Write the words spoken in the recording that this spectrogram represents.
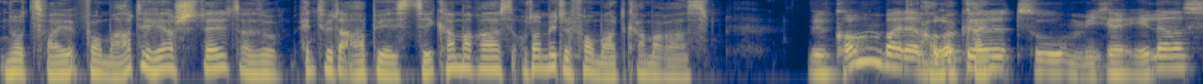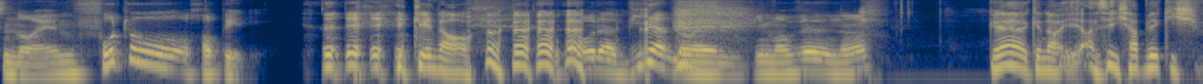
nur zwei Formate herstellt, also entweder APS-C-Kameras oder Mittelformatkameras. Willkommen bei der Brücke kein... zu Michaelas neuem Foto-Hobby. genau. oder wieder neuem, wie man will, ne? Ja, genau. Also ich habe wirklich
